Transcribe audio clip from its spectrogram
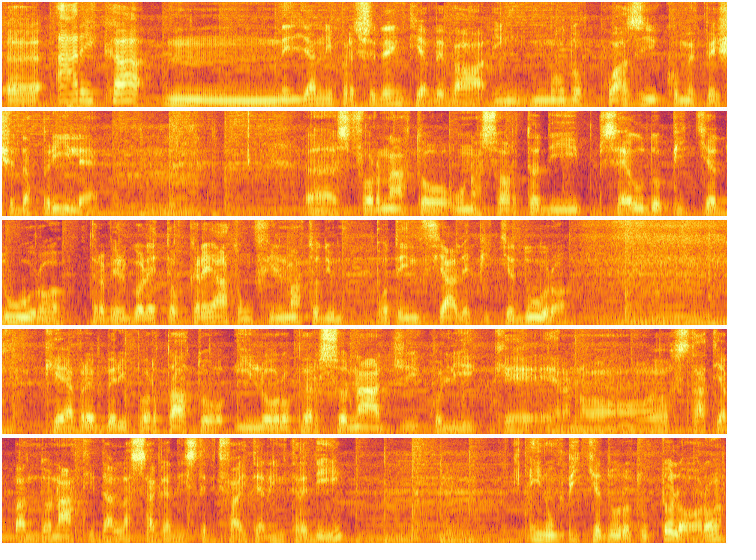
Eh, Arika mh, negli anni precedenti aveva in modo quasi come pesce d'aprile eh, sfornato una sorta di pseudo picchiaduro, tra virgolette, ho creato un filmato di un potenziale picchiaduro che avrebbe riportato i loro personaggi, quelli che erano stati abbandonati dalla saga di Street Fighter in 3D, in un picchiaduro tutto loro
